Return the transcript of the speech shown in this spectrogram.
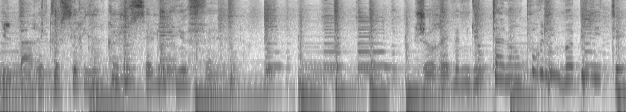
Il paraît que c'est rien que je sais le mieux faire. J'aurais même du talent pour l'immobilité.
